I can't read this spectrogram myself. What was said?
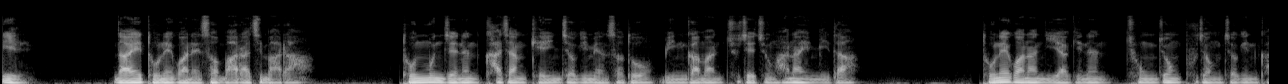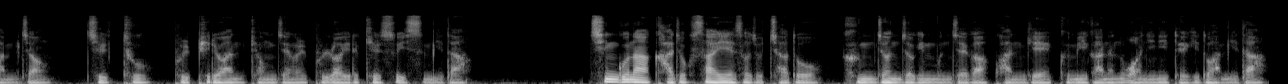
1. 나의 돈에 관해서 말하지 마라. 돈 문제는 가장 개인적이면서도 민감한 주제 중 하나입니다. 돈에 관한 이야기는 종종 부정적인 감정, 질투, 불필요한 경쟁을 불러일으킬 수 있습니다. 친구나 가족 사이에서조차도 금전적인 문제가 관계에 금이 가는 원인이 되기도 합니다.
